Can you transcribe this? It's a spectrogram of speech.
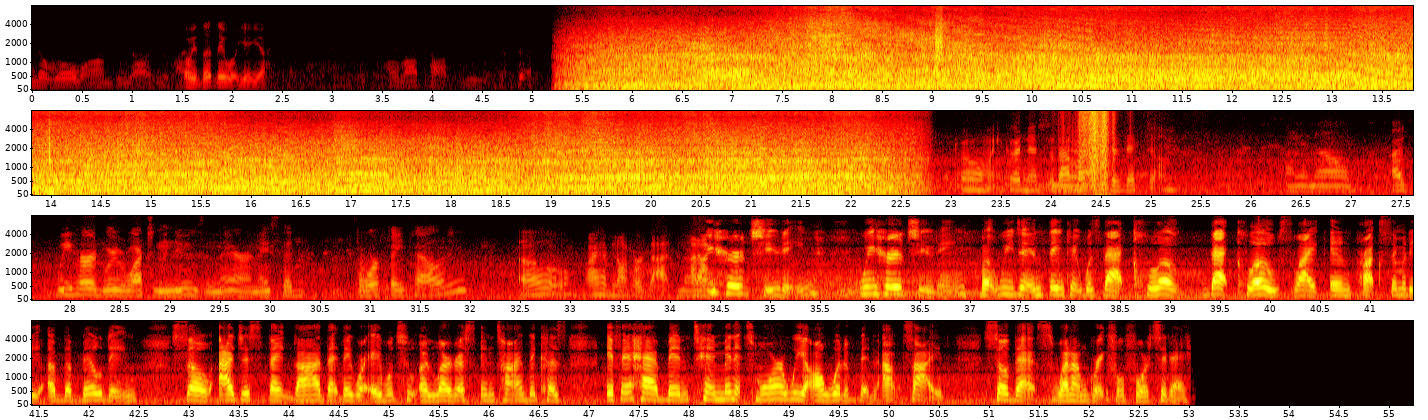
letting it roll on the. Uh, Oh, they they will. Yeah, yeah. my laptop is. Oh my goodness. So that must be the victim. I don't know. I we heard we were watching the news in there, and they said four fatalities. Oh, I have not heard that. No. We heard shooting. We heard shooting, but we didn't think it was that close that close like in proximity of the building. So I just thank God that they were able to alert us in time because if it had been 10 minutes more, we all would have been outside. So that's what I'm grateful for today.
